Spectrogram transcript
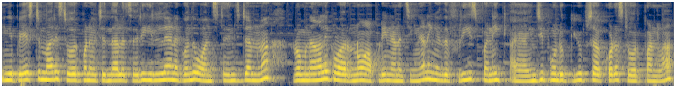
நீங்கள் பேஸ்ட் மாதிரி ஸ்டோர் பண்ணி வச்சுருந்தாலும் சரி இல்லை எனக்கு வந்து ஒன்ஸ் செஞ்சிட்டோம்னா ரொம்ப நாளைக்கு வரணும் அப்படின்னு நினச்சிங்கன்னா நீங்கள் இதை ஃப்ரீஸ் பண்ணி இஞ்சி பூண்டு க்யூப்ஸாக கூட ஸ்டோர் பண்ணலாம்.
